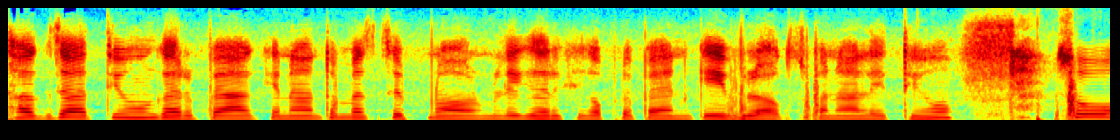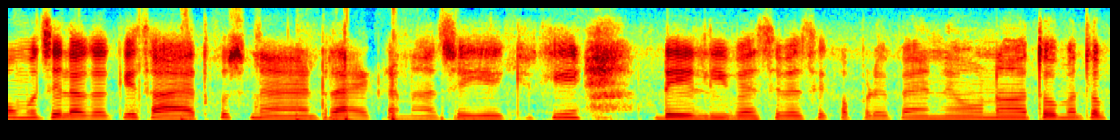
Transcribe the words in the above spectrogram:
थक जाती हूँ घर पे आके ना तो मैं सिर्फ़ नॉर्मली घर के कपड़े पहन के ही ब्लॉग्स बना लेती हूँ। सो मुझे लगा कि शायद कुछ नया ट्राई करना चाहिए, क्योंकि डेली वैसे वैसे कपड़े पहने हो ना तो मतलब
